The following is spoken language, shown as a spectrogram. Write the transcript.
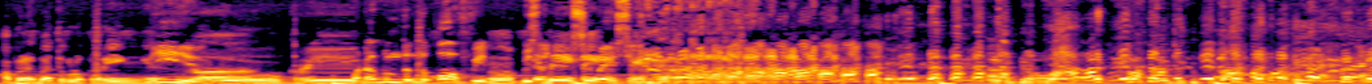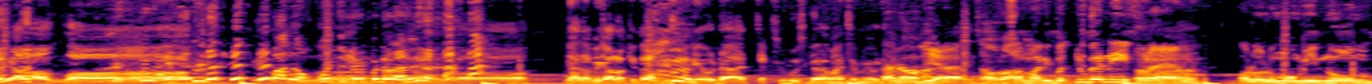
Apalagi batuk lu kering ya. Iya. Aduh. Kering. Padahal belum tentu covid, Eh, bisa jadi TBC. TBC. ya Allah. Batuk gue bener beneran. Ya Allah. Enggak, tapi kalau kita di sini udah cek suhu segala macam ya udah. Aduh. Iya, sama ribet juga nih, friend. Kalau lu mau minum,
